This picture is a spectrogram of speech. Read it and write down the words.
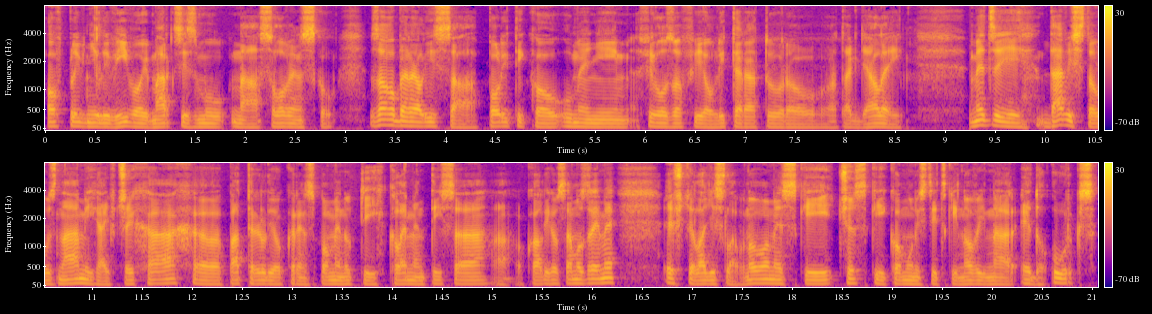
ovplyvnili vývoj marxizmu na Slovensku. Zaoberali sa politikou, umením, filozofiou, literatúrou a tak ďalej. Medzi davistov známych aj v Čechách e, patrili okrem spomenutých Klementisa a Okaliho samozrejme ešte Ladislav Novomeský, český komunistický novinár Edo Urks,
